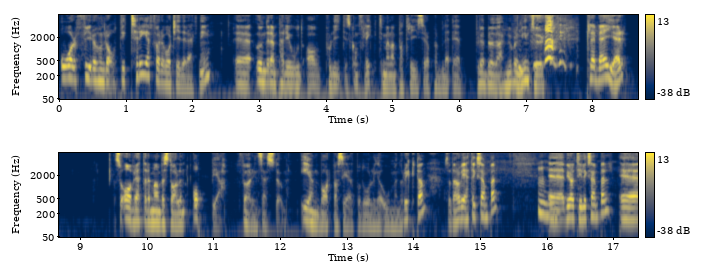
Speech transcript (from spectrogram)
år 483 före vår tideräkning, eh, under en period av politisk konflikt mellan patricier och pleble, eh, nu var det min tur, plebejer, så avrättade man vestalen Oppia för incestum. Enbart baserat på dåliga omen och rykten. Så där har vi ett exempel. Eh, vi har ett till exempel. Eh,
